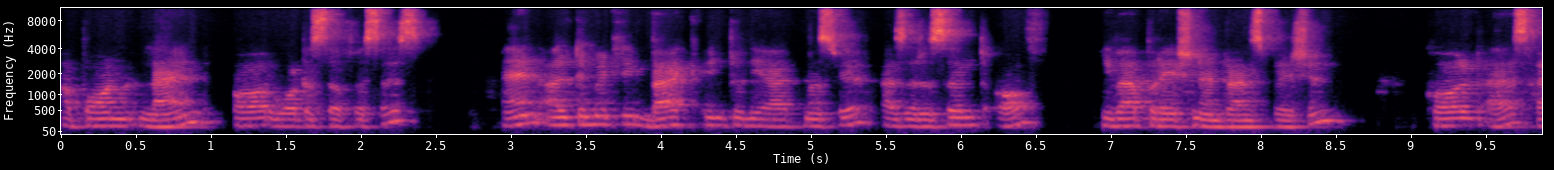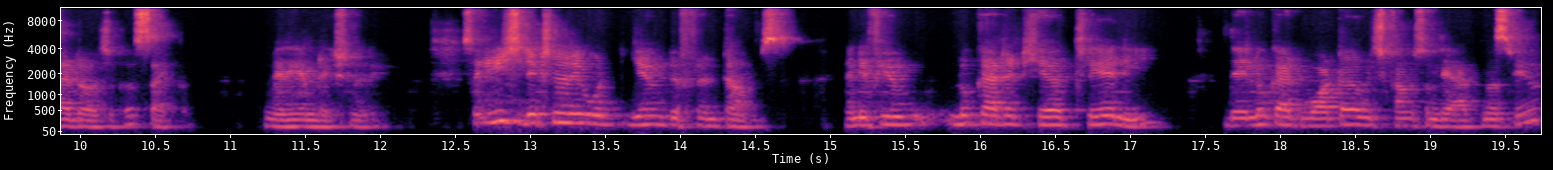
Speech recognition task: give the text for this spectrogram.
upon land or water surfaces and ultimately back into the atmosphere as a result of evaporation and transpiration called as hydrological cycle, Merriam dictionary. So each dictionary would give different terms. And if you look at it here clearly, they look at water which comes from the atmosphere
